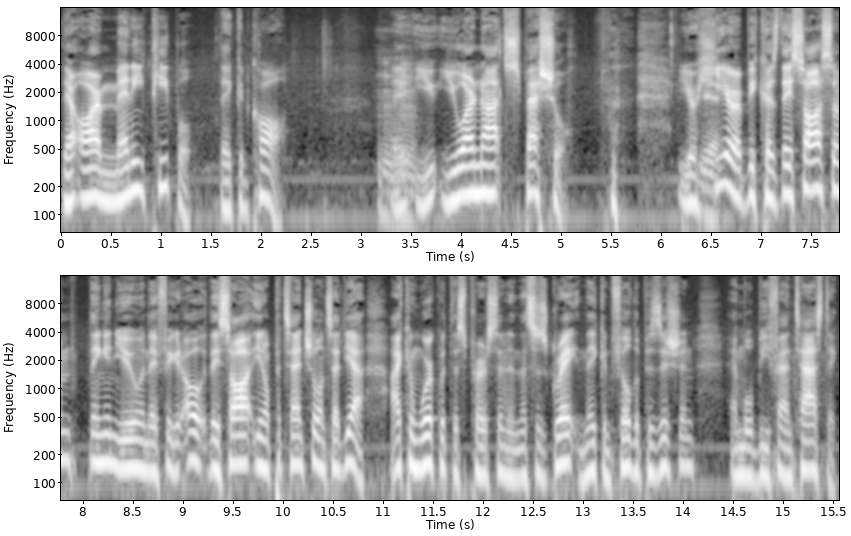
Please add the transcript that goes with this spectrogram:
there are many people they could call. Mm-hmm. Uh, you you are not special. You're yeah. here because they saw something in you and they figured, oh, they saw you know potential and said, yeah, I can work with this person and this is great and they can fill the position and will be fantastic.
